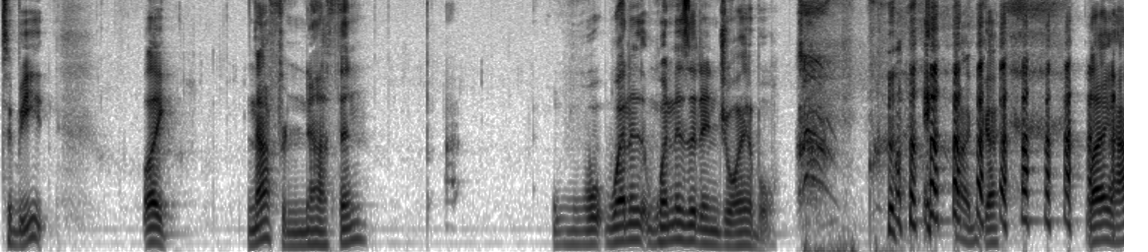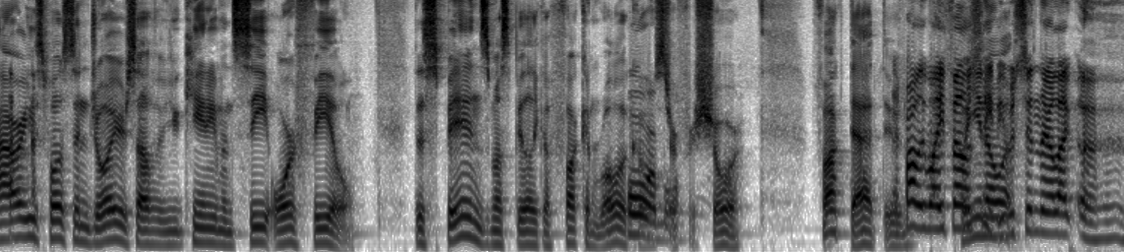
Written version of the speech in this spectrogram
to be like, not for nothing. wh- When is, when is it enjoyable? Oh. Like, how are you supposed to enjoy yourself if you can't even see or feel? The spins must be like a fucking roller coaster Horrible. for sure. Fuck that, dude. Probably why he fell But asleep. you know he was sitting there like, uh,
